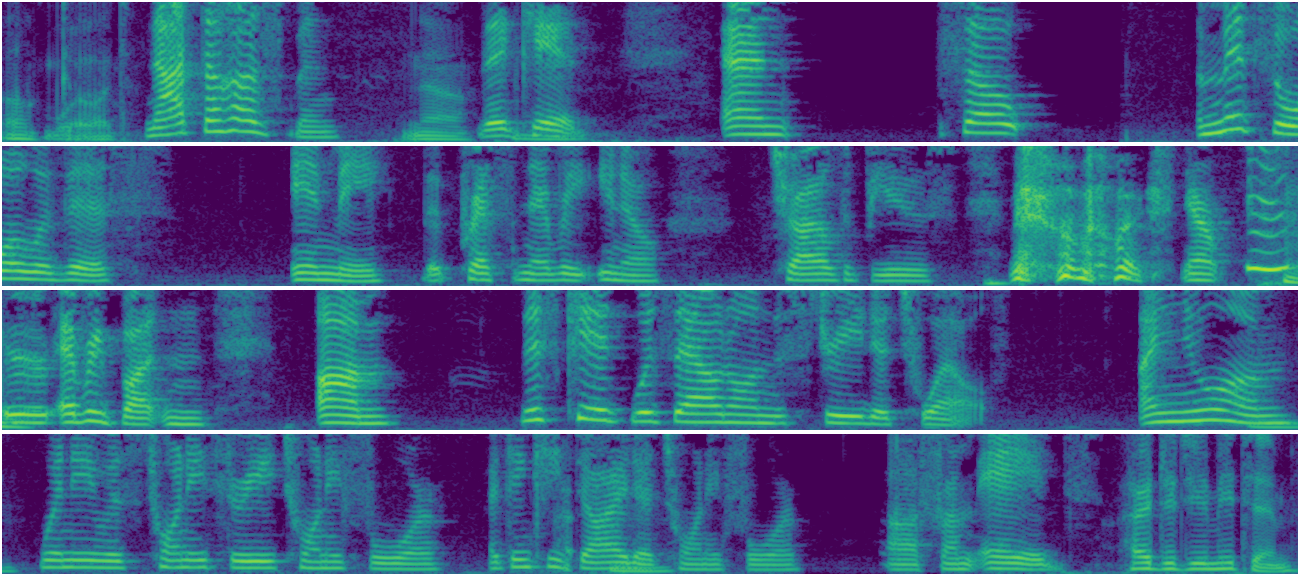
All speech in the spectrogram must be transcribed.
Oh God, Not the husband, no. the kid. And so, amidst all of this in me, the pressing every, you know, child abuse, you know, every button, um, this kid was out on the street at 12. I knew him when he was 23, 24. I think he died at 24 uh, from AIDS. How did you meet him?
